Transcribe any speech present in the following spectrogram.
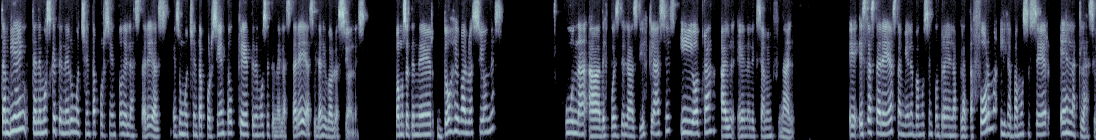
también tenemos que tener un 80% de las tareas. Es un 80% que tenemos que tener las tareas y las evaluaciones. Vamos a tener dos evaluaciones, una ah, después de las 10 clases y otra en el examen final. Eh, estas tareas también las vamos a encontrar en la plataforma y las vamos a hacer en la clase.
